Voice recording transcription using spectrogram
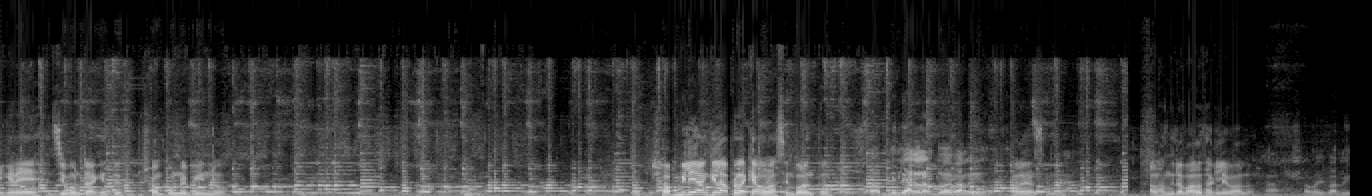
এখানে জীবনটা কিন্তু সম্পূর্ণ ভিন্ন। সব মিলিয়ে আঙ্কিল আপনারা কেমন আছেন বলেন তো? সব মিলে আল্লাহর দোয়া ভালোই আছে। ভালো আছেন না? আলহামদুলিল্লাহ ভালো থাকলে ভালো। হ্যাঁ সবাই ভালোই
